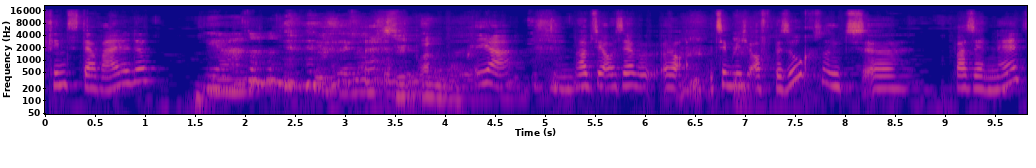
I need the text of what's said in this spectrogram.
Finsterwalde. Südbrandenburg. Ja, habe sie auch sehr äh, ziemlich oft besucht und äh, war sehr nett.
